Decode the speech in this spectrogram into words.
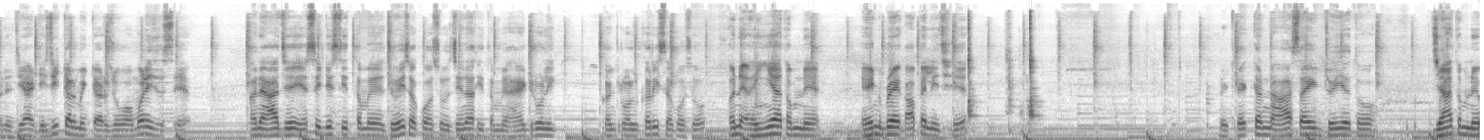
અને જ્યાં ડિજિટલ મીટર જોવા મળી જશે. અને આ જે એસીડીસી તમે જોઈ શકો છો, જેનાથી તમે હાઇડ્રોલિક કંટ્રોલ કરી શકો છો. અને અહીંયા તમને હેન્ડ બ્રેક આપેલી છે. ટ્રેક્ટરના આ સાઈડ જોઈએ તો જ્યાં તમને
